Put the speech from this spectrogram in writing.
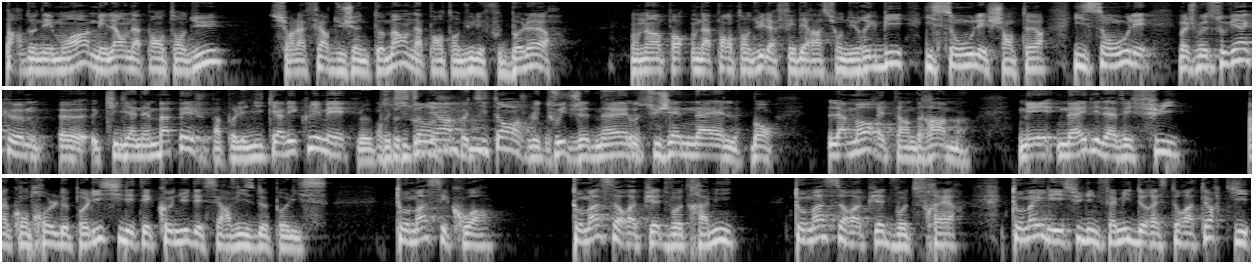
pardonnez-moi, mais là on n'a pas entendu, sur l'affaire du jeune Thomas, on n'a pas entendu les footballeurs. On n'a pas entendu la fédération du rugby. Ils sont où les chanteurs? Ils sont où les Moi, je me souviens que euh, Kylian Mbappé, je ne vais pas polémiquer avec lui, mais le petit ange. petit ange, le tweet sujet de Naël. au sujet de Naël. Bon, la mort est un drame, mais Naël, il avait fui un contrôle de police. Il était connu des services de police. Thomas, c'est quoi? Thomas, ça aurait pu être votre ami. Thomas, ça aurait pu être votre frère. Thomas, il est issu d'une famille de restaurateurs qui,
